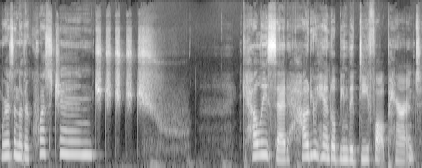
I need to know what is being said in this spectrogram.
where's another question? Kelly said, How do you handle being the default parent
